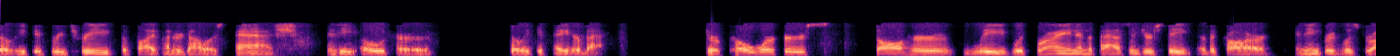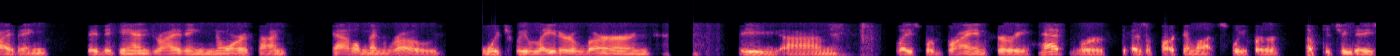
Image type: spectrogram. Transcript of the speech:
so he could retrieve the $500 cash that he owed her so he could pay her back. Her coworkers saw her leave with Brian in the passenger seat of the car and Ingrid was driving. They began driving north on Cattleman Road, which we later learned the um, place where Brian Curry had worked as a parking lot sweeper up to two days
